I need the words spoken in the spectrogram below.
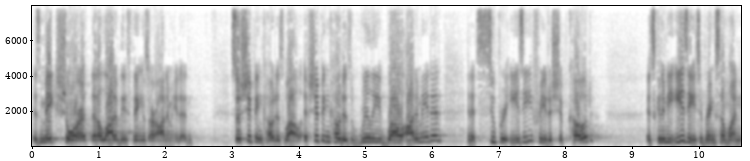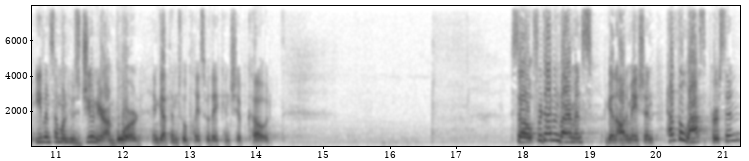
is make sure that a lot of these things are automated. So shipping code as well. If shipping code is really well automated and it's super easy for you to ship code, it's going to be easy to bring someone, even someone who's junior, on board and get them to a place where they can ship code. So for dev environments, again, automation, have the last person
